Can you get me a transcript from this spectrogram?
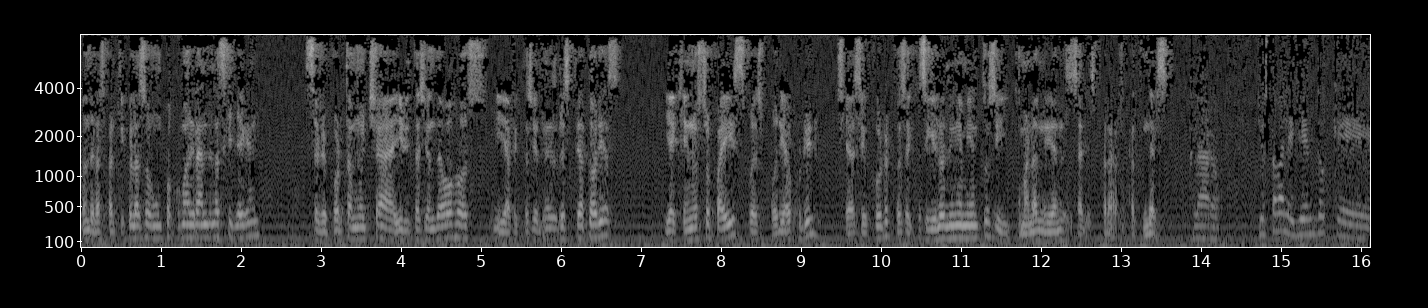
donde las partículas son un poco más grandes las que llegan, se reporta mucha irritación de ojos y afectaciones respiratorias y aquí en nuestro país pues podría ocurrir. Si así ocurre, pues hay que seguir los lineamientos y tomar las medidas necesarias para atenderse. Claro. Yo estaba leyendo que eh,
